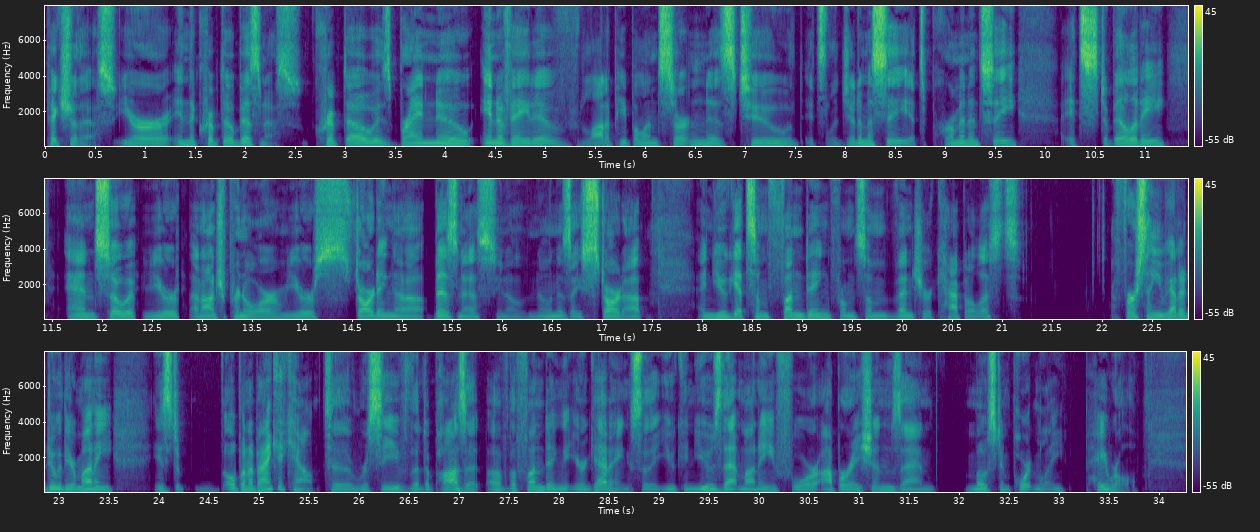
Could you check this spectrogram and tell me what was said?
Picture this you're in the crypto business. Crypto is brand new, innovative, a lot of people uncertain as to its legitimacy, its permanency, its stability. And so if you're an entrepreneur, you're starting a business, you know, known as a startup, and you get some funding from some venture capitalists, first thing you've got to do with your money is to open a bank account to receive the deposit of the funding that you're getting so that you can use that money for operations and, most importantly, payroll.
